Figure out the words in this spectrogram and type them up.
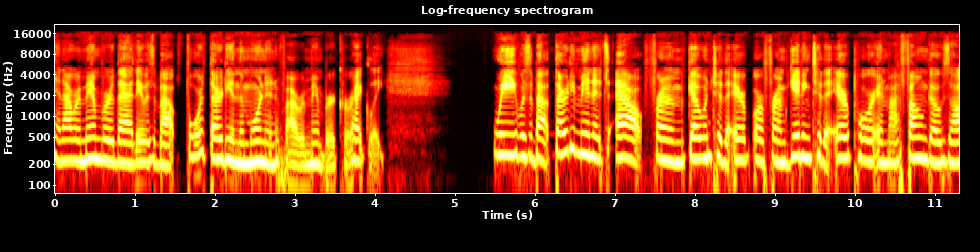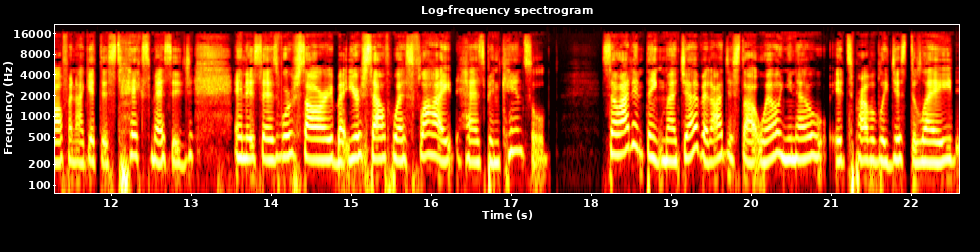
And I remember that it was about 4:30 in the morning, if I remember correctly we was about 30 minutes out from going to the air or from getting to the airport and my phone goes off and I get this text message and it says we're sorry but your southwest flight has been canceled. So I didn't think much of it. I just thought, well, you know, it's probably just delayed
